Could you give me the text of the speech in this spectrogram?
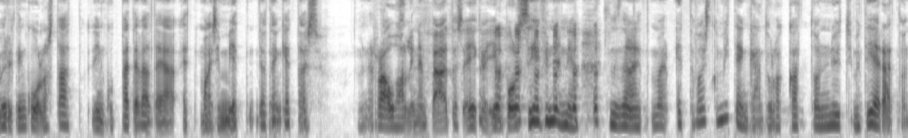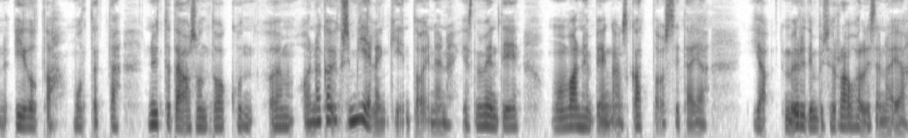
yritin kuulostaa niin kuin pätevältä ja että mä olisin miettinyt jotenkin, että olisi rauhallinen päätös eikä impulsiivinen. Ja sanoin, että, mä, että voisiko mitenkään tulla katsoa nyt. Mä tiedän, että on ilta, mutta että nyt tätä asuntoa kun, äm, on aika yksi mielenkiintoinen. Ja sitten me mentiin mun vanhempien kanssa katsoa sitä ja, ja mä yritin pysyä rauhallisena ja,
